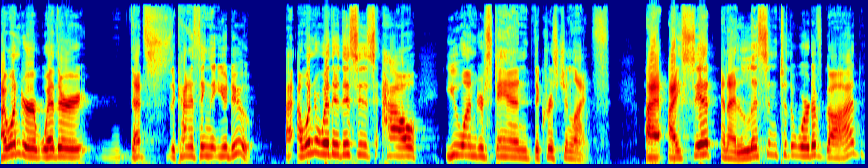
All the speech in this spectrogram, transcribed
I wonder whether that's the kind of thing that you do. I wonder whether this is how you understand the Christian life. I, I sit and I listen to the Word of God,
